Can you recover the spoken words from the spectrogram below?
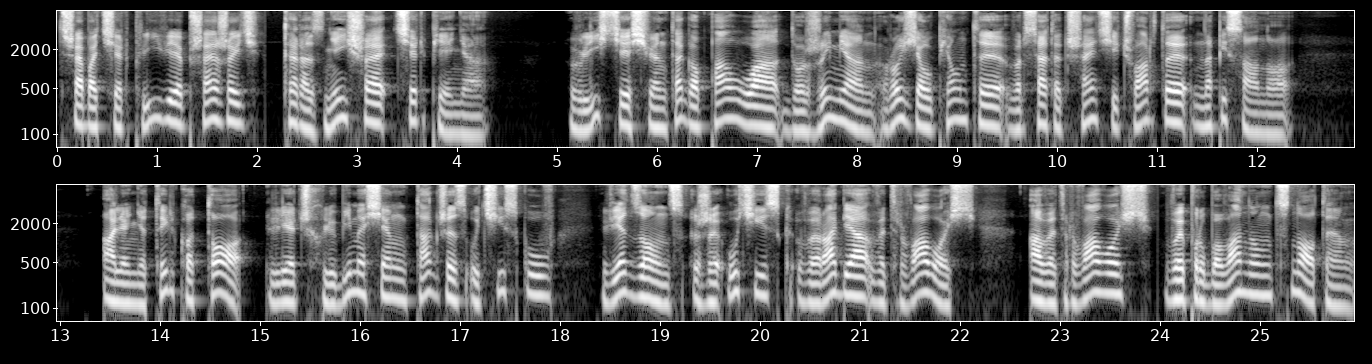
trzeba cierpliwie przeżyć teraźniejsze cierpienia. W liście świętego Pawła do Rzymian, rozdział 5, wersety 3 i 4 napisano Ale nie tylko to, lecz chlubimy się także z ucisków, wiedząc, że ucisk wyrabia wytrwałość, a wytrwałość wypróbowaną cnotę,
